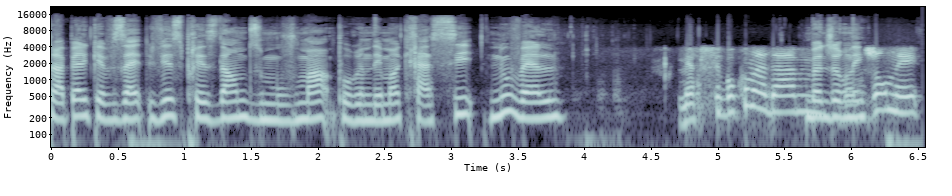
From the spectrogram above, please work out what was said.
Je rappelle que vous êtes vice-présidente du mouvement pour une démocratie nouvelle. Merci beaucoup, madame. Bonne journée. Bonne journée.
